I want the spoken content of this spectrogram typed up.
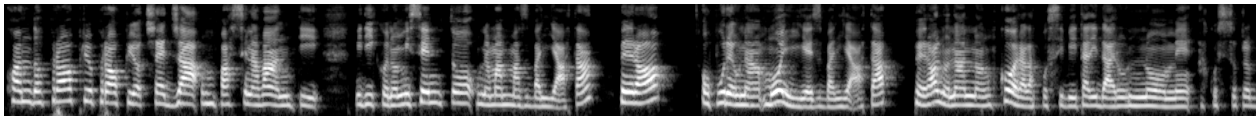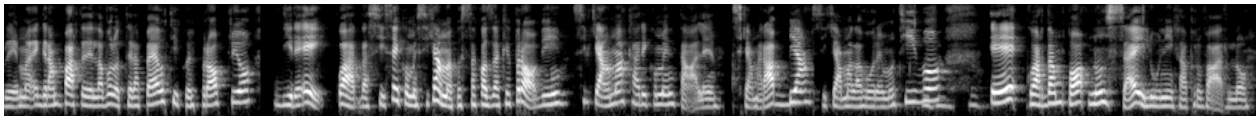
quando proprio proprio c'è già un passo in avanti, mi dicono mi sento una mamma sbagliata, però oppure una moglie sbagliata, però non hanno ancora la possibilità di dare un nome a questo problema e gran parte del lavoro terapeutico è proprio dire ehi guarda sì sai come si chiama questa cosa che provi? Si chiama carico mentale, si chiama rabbia, si chiama lavoro emotivo esatto. e guarda un po' non sei l'unica a provarlo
